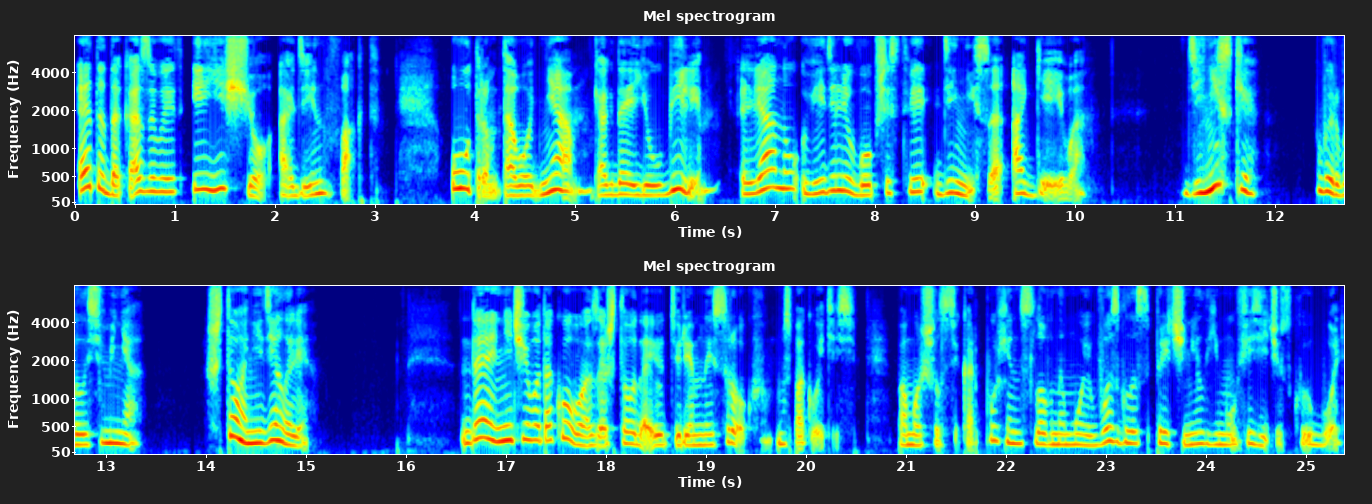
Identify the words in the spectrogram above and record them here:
Это доказывает и еще один факт. Утром того дня, когда ее убили, Ляну видели в обществе Дениса Агеева. «Дениски?» вырвалось у меня. «Что они делали?» «Да ничего такого, за что дают тюремный срок. Успокойтесь», — поморщился Карпухин, словно мой возглас причинил ему физическую боль.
